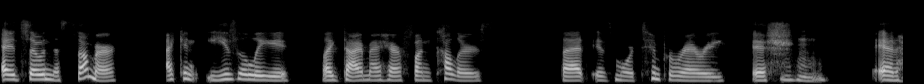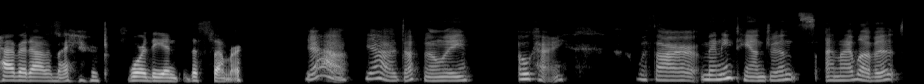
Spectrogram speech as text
and so in the summer, I can easily like dye my hair fun colors that is more temporary ish mm-hmm. and have it out of my hair before the end of the summer. Yeah, yeah, definitely. Okay. With our many tangents, and I love it.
